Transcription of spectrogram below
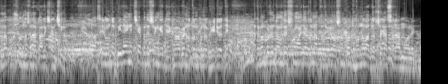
মার্শাল্লাহ খুব সুন্দর সুন্দর কালেকশন ছিল। তো আজকের মতো বিদায় নিচ্ছি, আপনাদের সঙ্গে দেখা হবে নতুন কোনো ভিডিওতে। এতক্ষণ পর্যন্ত আমাদের সময় দেওয়ার জন্য আপনাদেরকে অসংখ্য ধন্যবাদ, দর্শক, আসসালামু আলাইকুম।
